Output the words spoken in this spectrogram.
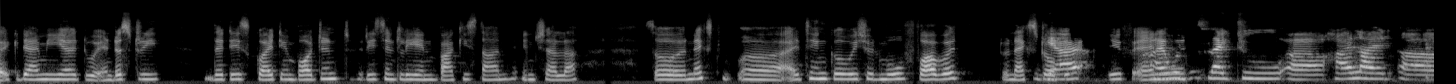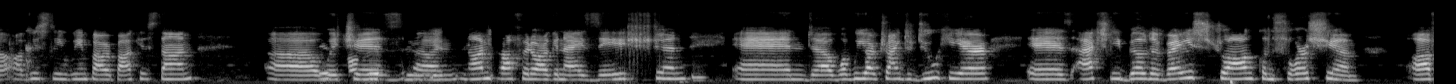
academia to industry. That is quite important recently in Pakistan, inshallah. So next, uh, I think we should move forward to next topic. Yeah, if anyone... I would just like to uh, highlight, uh, obviously, We Empower Pakistan uh, which is a non-profit organization. And uh, what we are trying to do here is actually build a very strong consortium of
